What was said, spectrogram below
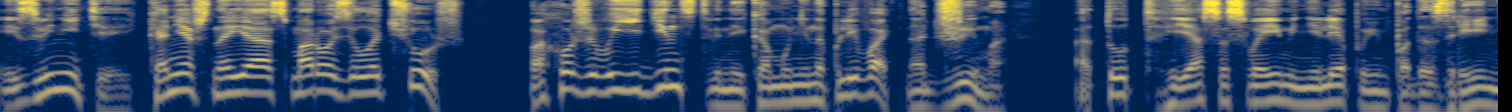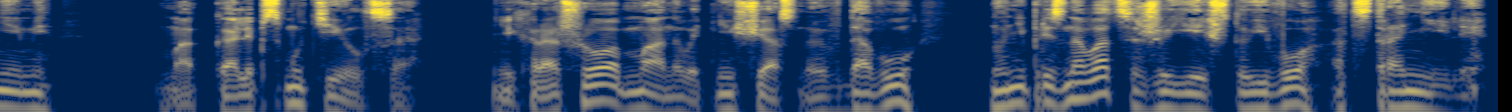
Извините, конечно, я сморозила чушь. Похоже, вы единственный, кому не наплевать на Джима, а тут я со своими нелепыми подозрениями — Маккалеб смутился. Нехорошо обманывать несчастную вдову, но не признаваться же ей, что его отстранили.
